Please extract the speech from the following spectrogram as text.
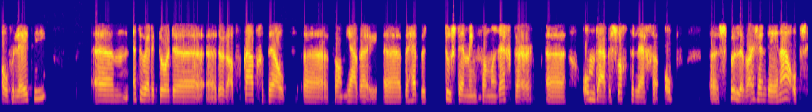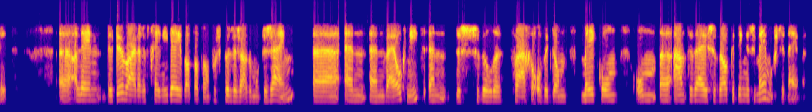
overleed hij. Um, en toen werd ik door de, uh, door de advocaat gebeld van ja, wij we hebben toestemming van een rechter om daar beslag te leggen op spullen waar zijn DNA op zit. Uh, alleen de deurwaarder heeft geen idee wat dat dan voor spullen zouden moeten zijn. Uh, en, en wij ook niet. En dus ze wilden vragen of ik dan mee kon om uh, aan te wijzen welke dingen ze mee moesten nemen.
